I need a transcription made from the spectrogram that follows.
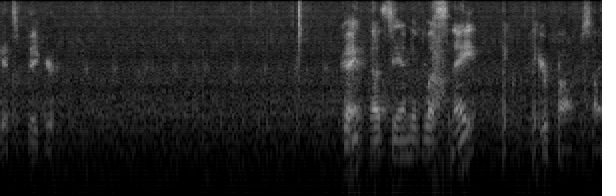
gets bigger. Okay, that's the end of lesson 8. Your problem side.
